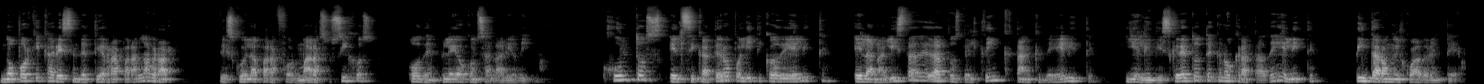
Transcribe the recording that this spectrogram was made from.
no porque carecen de tierra para labrar, de escuela para formar a sus hijos o de empleo con salario digno. Juntos, el cicatero político de élite, el analista de datos del think tank de élite y el indiscreto tecnócrata de élite pintaron el cuadro entero.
